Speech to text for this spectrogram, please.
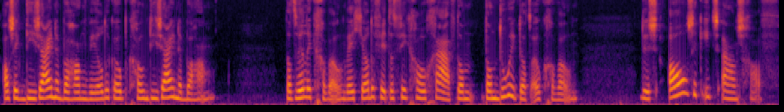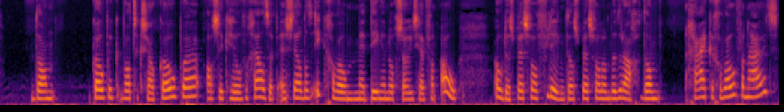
Als ik designerbehang wil, dan koop ik gewoon designerbehang. Dat wil ik gewoon, weet je wel. Dat vind, dat vind ik gewoon gaaf. Dan, dan doe ik dat ook gewoon. Dus als ik iets aanschaf, dan koop ik wat ik zou kopen als ik heel veel geld heb. En stel dat ik gewoon met dingen nog zoiets heb van: oh, oh, dat is best wel flink, dat is best wel een bedrag. Dan ga ik er gewoon vanuit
